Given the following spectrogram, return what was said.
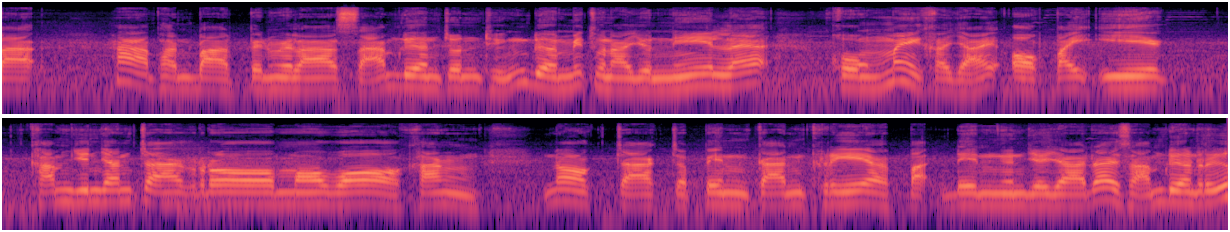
ระ 5,000 บาทเป็นเวลา 3 เดือนจนถึงเดือนมิถุนายนนี้ และคงไม่ขยายออกไปอีกคำยืนยันจากรอมวคลัง นอกจากจะเป็นการเคลียร์ประเด็นเงินเยียวยาได้ 3 เดือนหรือ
